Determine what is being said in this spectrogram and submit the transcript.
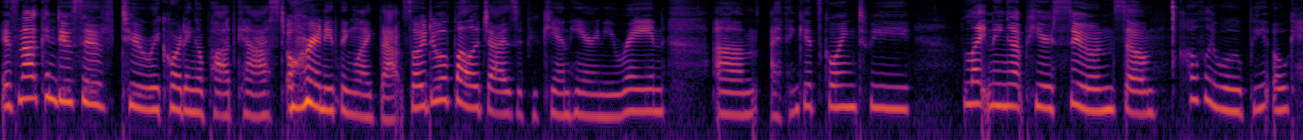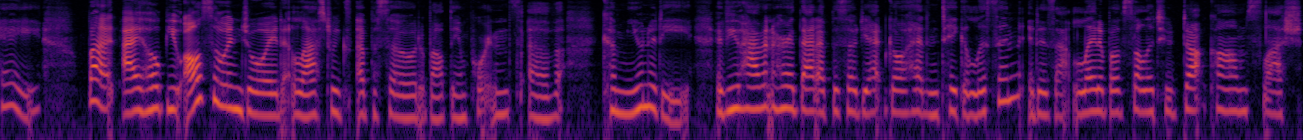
it's not conducive to recording a podcast or anything like that. So I do apologize if you can hear any rain. Um, I think it's going to be lightening up here soon, so hopefully we'll be okay. But I hope you also enjoyed last week's episode about the importance of community. If you haven't heard that episode yet, go ahead and take a listen. It is at lightabovesolitude.com slash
